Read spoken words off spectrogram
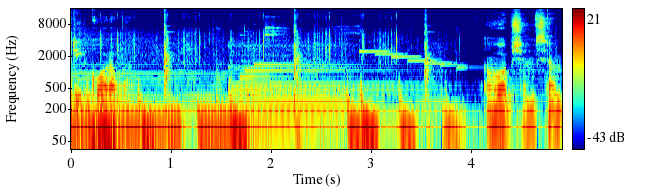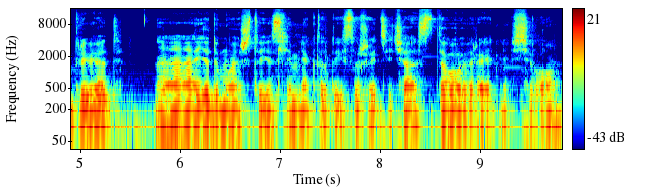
Три короба. В общем, всем привет. А, я думаю, что если меня кто-то и слушает сейчас, то, вероятнее всего,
